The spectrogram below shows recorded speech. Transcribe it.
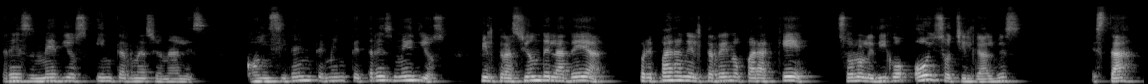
tres medios internacionales. Coincidentemente, tres medios. Filtración de la DEA. Preparan el terreno para qué. Solo le digo, hoy Xochil Gálvez está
